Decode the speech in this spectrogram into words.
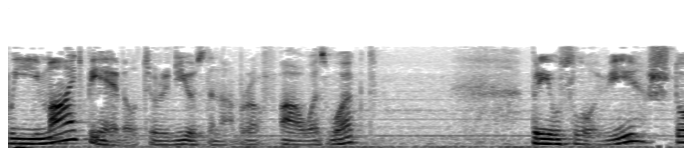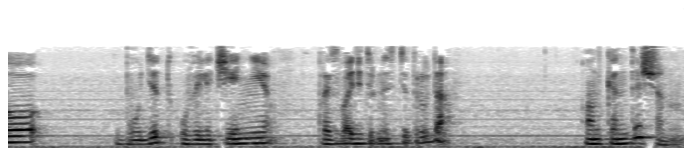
We might be able to reduce the number of hours worked при условии, что будет увеличение производительности труда on condition,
